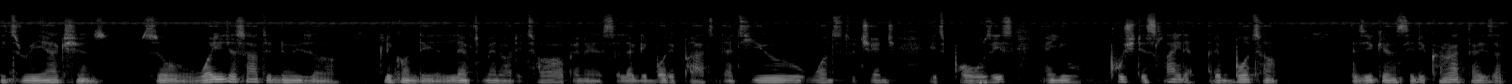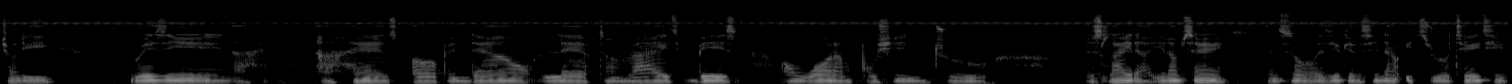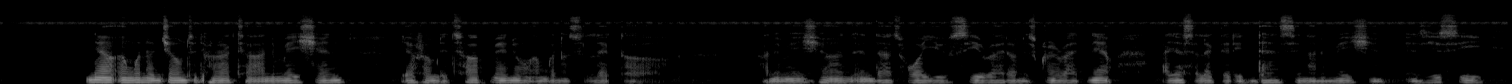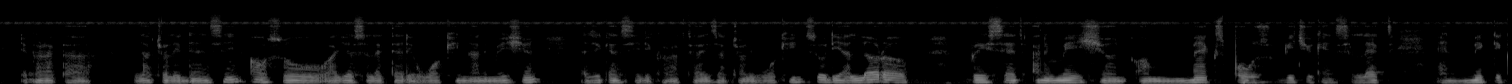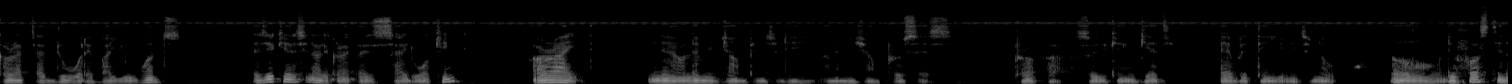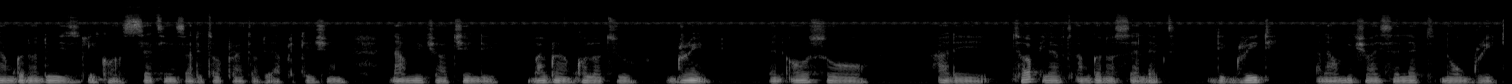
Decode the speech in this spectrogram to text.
its reactions. So what you just have to do is uh, click on the left menu at the top and select the body part that you want to change its poses and you push the slider at the bottom. As you can see the character is actually raising hands up and down left and right based on what i'm pushing through the slider you know what i'm saying? And so as you can see now it's rotating now i'm to jump to the character animation. Yeah from the top menu i'm to select uh, animation and that's what you see right on the screen right now. I just selected a dancing animation. As you see the character is actually dancing. Also i just selected a walking animation. As you can see the character is actually walking. So there are a lot of preset animation on max pose which you can select and make the character do whatever you want. As you can see now the character is side walking all right now let me jump into the animation process proper so you can get everything you need to know. So the first thing I'm gonna do is click on settings at the top right of the application and I'll make sure I change the background color to green. And also at the top left I'm gonna select the grid and I'll make sure I select no grid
